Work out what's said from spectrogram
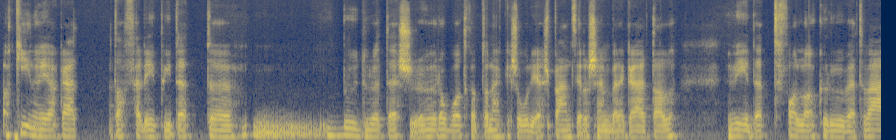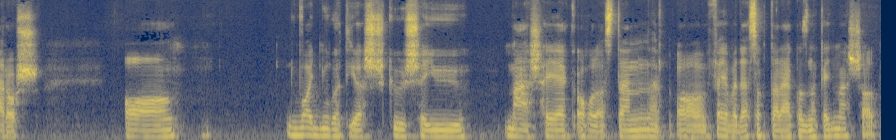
a kínaiak által felépített bődületes robotkatonák és óriás páncélos emberek által védett, fallal körülvett város, a vagy nyugatias külsejű más helyek, ahol aztán a fejvadászok találkoznak egymással,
